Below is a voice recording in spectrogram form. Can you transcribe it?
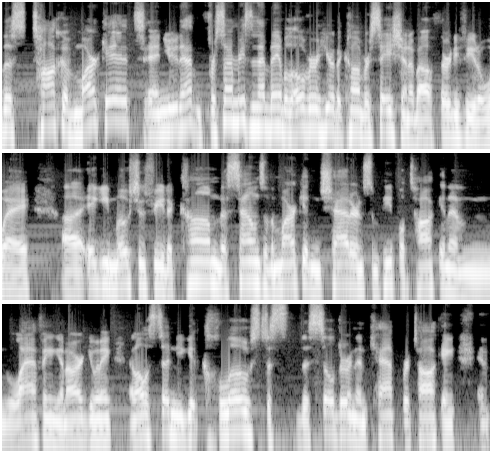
this talk of market, and you'd have, for some reason, have been able to overhear the conversation about 30 feet away. Uh, Iggy motions for you to come. The sounds of the market and chatter, and some people talking and laughing and arguing, and all of a sudden you get close to the Sildren and Cap are talking, and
